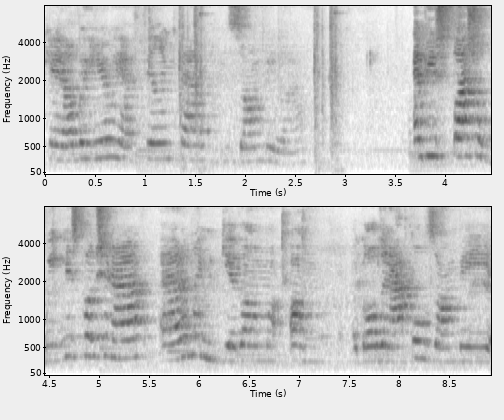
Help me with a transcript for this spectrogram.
Okay, over here we have feeling fab, zombie loud. If you splash a weakness potion at, them and give them um, a golden apple, zombie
